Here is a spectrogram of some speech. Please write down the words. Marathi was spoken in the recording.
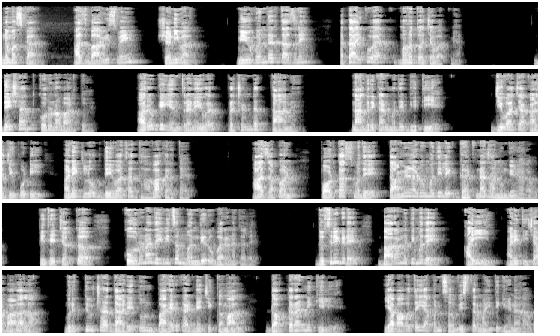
नमस्कार. आज बावीस मे शनिवार. मी युगंधर ताजने आता ऐकूयात महत्त्वाच्या बातम्या. देशात कोरोना वाढतोय. आरोग्य यंत्रणेवर प्रचंड ताण आहे. नागरिकांमध्ये भीती आहे. जीवाच्या काळजीपोटी अनेक लोक देवाचा धावा करतायत. आज आपण पॉडकास्टमध्ये तामिळनाडूमधील एक घटना जाणून घेणार आहोत. तिथे चक्क कोरोना देवीचं मंदिर उभारण्यात आलंय. दुसरीकडे बारामतीमध्ये आई आणि तिच्या बाळाला मृत्यूच्या दाढेतून बाहेर काढण्याची कमाल डॉक्टरांनी केली आहे. याबाबतही आपण सविस्तर माहिती घेणार आहोत.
